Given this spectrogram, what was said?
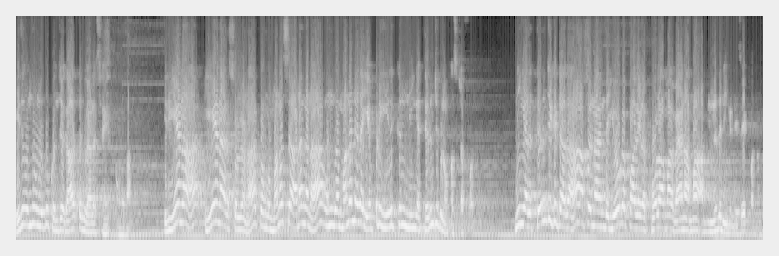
இது வந்து உங்களுக்கு கொஞ்சம் காலத்துக்கு வேலை செய்யும் அவ்வளோதான் இது ஏன்னா ஏன் நான் அதை சொல்றேன்னா இப்போ உங்க மனசு அடங்கினா உங்க மனநிலை எப்படி இருக்குன்னு நீங்க தெரிஞ்சுக்கணும் ஃபர்ஸ்ட் ஆஃப் ஆல் நீங்க அதை தெரிஞ்சுக்கிட்டாதான் அப்ப நான் இந்த யோக பாதையில போலாமா வேணாமா அப்படின்றது நீங்க டிசைட் பண்ணணும்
